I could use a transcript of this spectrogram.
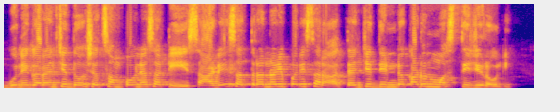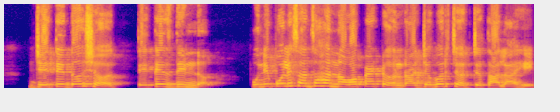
गुन्हेगारांची दहशत संपवण्यासाठी साडे सतरा नळी परिसरात त्यांची दिंड काढून मस्ती जिरवली. जेथे दहशत तेथेच दिंड. पुणे पोलिसांचा हा नवा पॅटर्न राज्यभर चर्चेत आला आहे.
